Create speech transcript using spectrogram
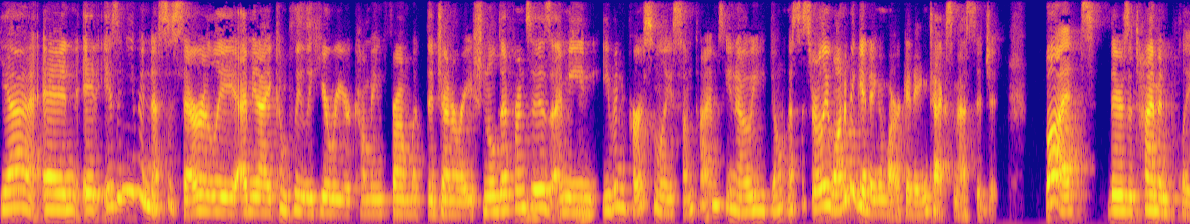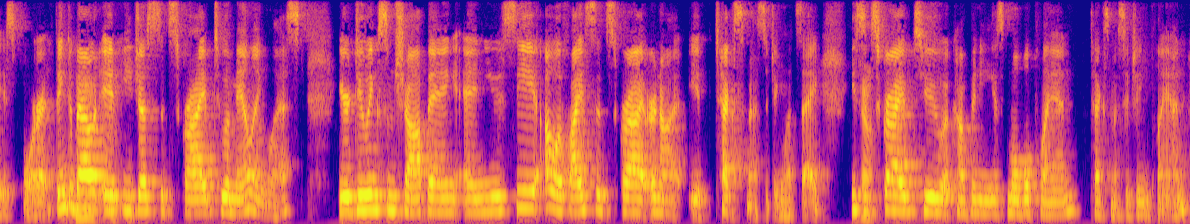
yeah, and it isn't even necessarily, I mean, I completely hear where you're coming from with the generational differences. I mm-hmm. mean, even personally, sometimes, you know, you don't necessarily want to be getting a marketing text message but there's a time and place for it. Think mm-hmm. about if you just subscribe to a mailing list, you're doing some shopping and you see, oh, if I subscribe or not text messaging, let's say you yeah. subscribe to a company's mobile plan, text messaging plan,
